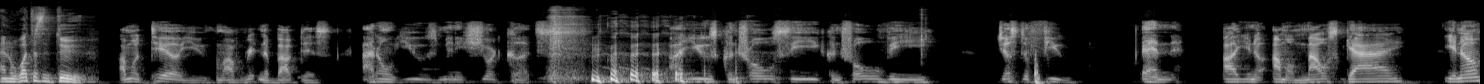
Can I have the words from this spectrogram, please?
and what does it do? I'm gonna tell you, I've written about this. I don't use many shortcuts. I use Control C, Control V, just a few. And I, you know, I'm a mouse guy, you know?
